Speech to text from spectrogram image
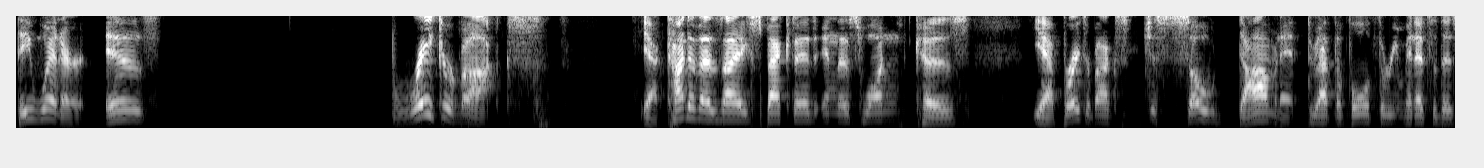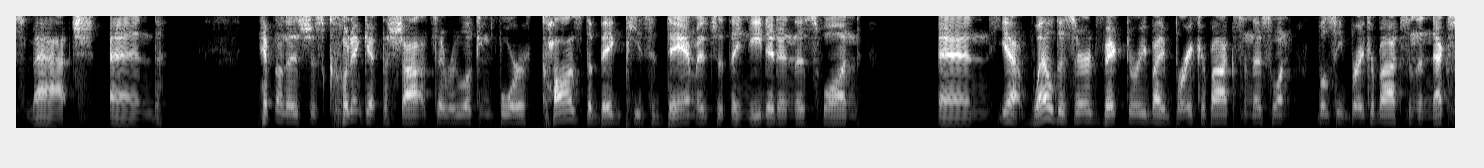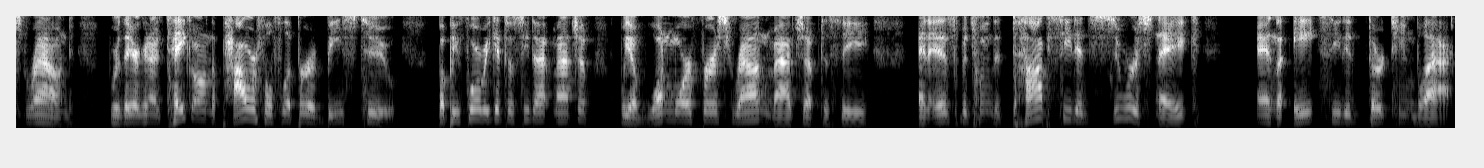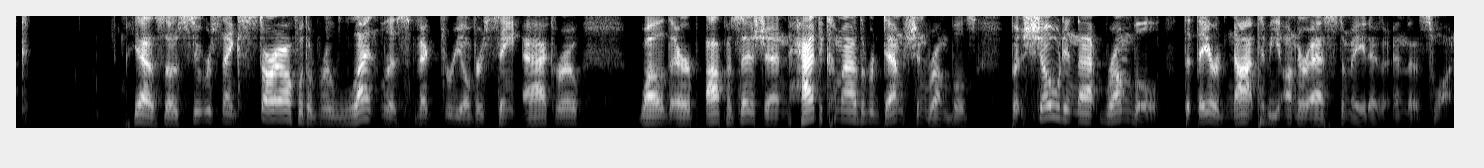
The winner is Breaker Box. Yeah, kind of as I expected in this one, because yeah, Breaker Box just so dominant throughout the full three minutes of this match, and Hypnodisc just couldn't get the shots they were looking for, caused the big piece of damage that they needed in this one, and yeah, well deserved victory by BreakerBox in this one. We'll see BreakerBox in the next round, where they are going to take on the powerful flipper of Beast 2. But before we get to see that matchup, we have one more first round matchup to see, and it's between the top seeded Sewer Snake and the 8 seeded 13 Black. Yeah, so Sewer Snake start off with a relentless victory over St. Agro, while their opposition had to come out of the Redemption Rumbles but showed in that Rumble that they are not to be underestimated in this one.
